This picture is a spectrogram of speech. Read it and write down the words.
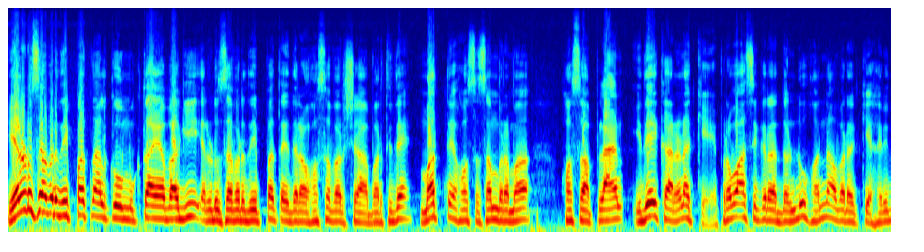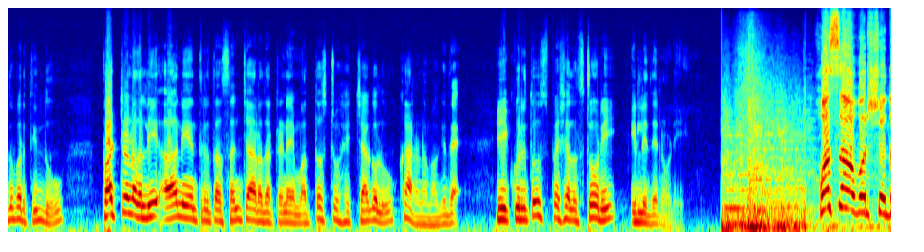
ಎರಡು ಸಾವಿರದ ಇಪ್ಪತ್ನಾಲ್ಕು ಮುಕ್ತಾಯವಾಗಿ ಎರಡು ಸಾವಿರದ ಇಪ್ಪತ್ತೈದರ ಹೊಸ ವರ್ಷ ಬರ್ತಿದೆ. ಮತ್ತೆ ಹೊಸ ಸಂಭ್ರಮ, ಹೊಸ ಪ್ಲಾನ್. ಇದೇ ಕಾರಣಕ್ಕೆ ಪ್ರವಾಸಿಗರ ದಂಡು ಹೊನ್ನಾವರಕ್ಕೆ ಹರಿದು ಬರ್ತಿದ್ದು. ಪಟ್ಟಣದಲ್ಲಿ ಅನಿಯಂತ್ರಿತ ಸಂಚಾರ ದಟ್ಟಣೆ ಮತ್ತಷ್ಟು ಹೆಚ್ಚಾಗಲು ಕಾರಣವಾಗಿದೆ. ಈ ಕುರಿತು ಸ್ಪೆಷಲ್ ಸ್ಟೋರಿ ಇಲ್ಲಿದೆ ನೋಡಿ. ಹೊಸ ವರ್ಷದ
